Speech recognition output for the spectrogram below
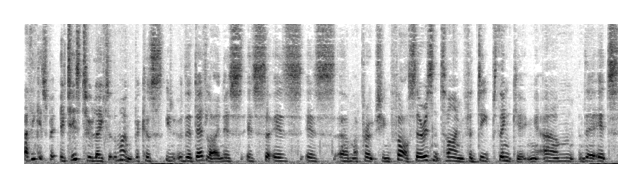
I think it's it is too late at the moment because you know, the deadline is is is is um, approaching fast. There isn't time for deep thinking. Um, it's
